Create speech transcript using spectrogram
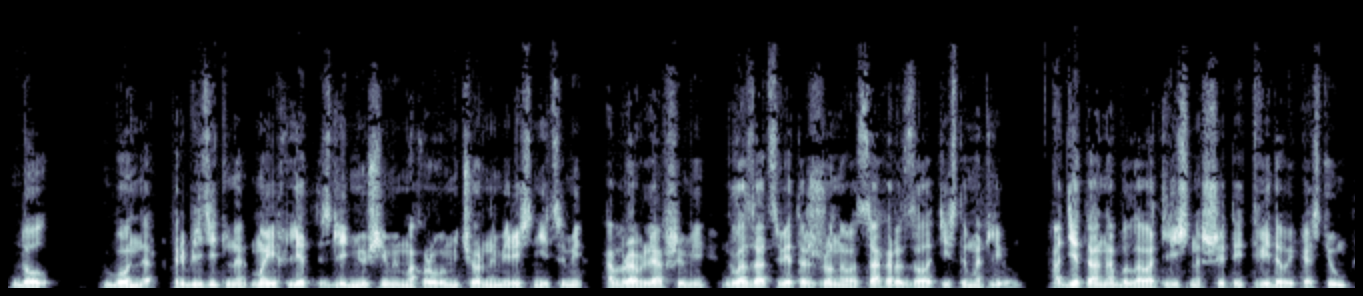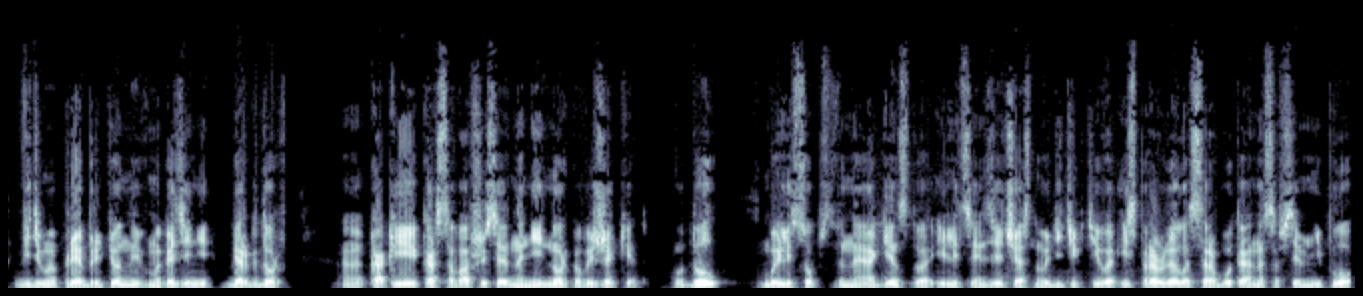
Дол, Боннер, приблизительно моих лет с длиннющими махровыми черными ресницами, обрамлявшими глаза цвета сжженного сахара с золотистым отливом. Одета она была в отлично сшитый твидовый костюм, видимо приобретенный в магазине Бергдорф, э, как и красовавшийся на ней норковый жакет. У Дол были собственное агентство и лицензия частного детектива, и справлялась с работой она совсем неплохо.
